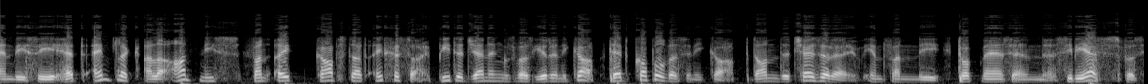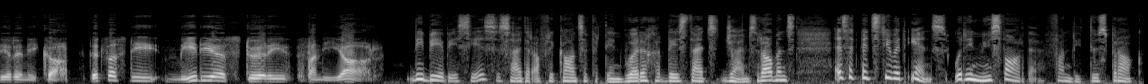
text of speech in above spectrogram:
NBC het eintlik alle aandnuus vanuit Kaapstad uitgesaai. Peter Jennings was hier in die Kaap. Ted Koppel was in die Kaap. Don de Cesare, een van die topmense in eh, CBS was hier in die Kaap. Dit was die media storie van die jaar. Die BBC se Suid-Afrikaanse verteenwoordiger destyds, James Robbins, is dit met Stewart eens oor die nuuswaarde van die toespraak.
